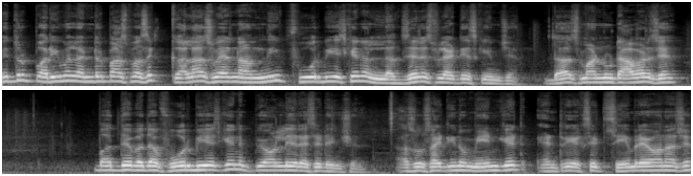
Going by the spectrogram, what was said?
મિત્રો, પરિમલ અંડરપાસ પાસે કલાસ્વેર નામની ફોર બીએચકેના લક્ઝરિયસ ફ્લેટની સ્કીમ છે. દસ માળનું ટાવર છે. બધે બધા ફોર બીએચકે ને પ્યોરલી રેસિડેન્શિયલ આ સોસાયટીનો main gate entry exit same રહેવાના છે.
